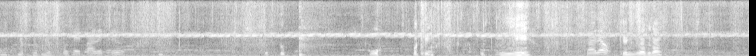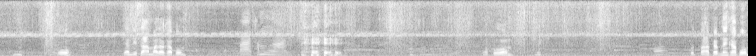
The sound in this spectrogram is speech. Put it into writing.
นี่เงียบเงียบเงียบตัวใช้ปลาเล็กเด้อตึ๊บตึ๊บโอ้ปลาเข็งอึ๊บนี่ได้แล้วเข็งอีกแล้วพี่น้องอืมโอ้จานที่สามมาแล้วครับผมปลาทำงานครับผมกดป่าแป๊บนึงครับผม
